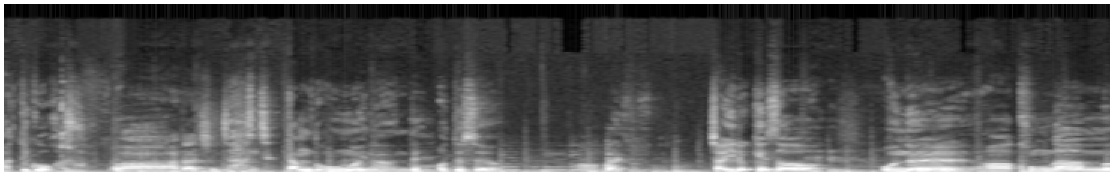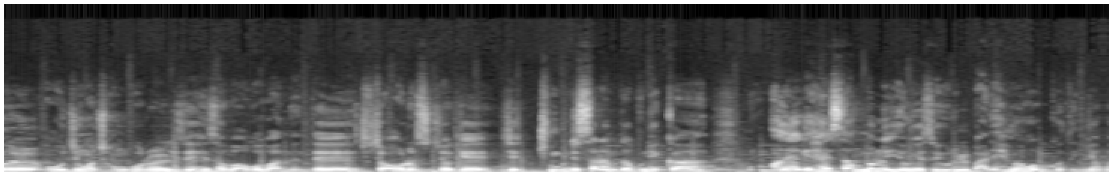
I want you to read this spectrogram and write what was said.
아 뜨거워가지고 와 나 진짜 땀 너무 많이 나는데 어땠어요? 어, 맛있었습니다. 자 이렇게 해서 오늘 아, 콩나물 오징어 전골을 이제 해서 먹어봤는데 진짜 어렸을 적에 이제 주문지 사람이다 보니까 만약에 해산물을 이용해서 요리를 많이 해 먹었거든요.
